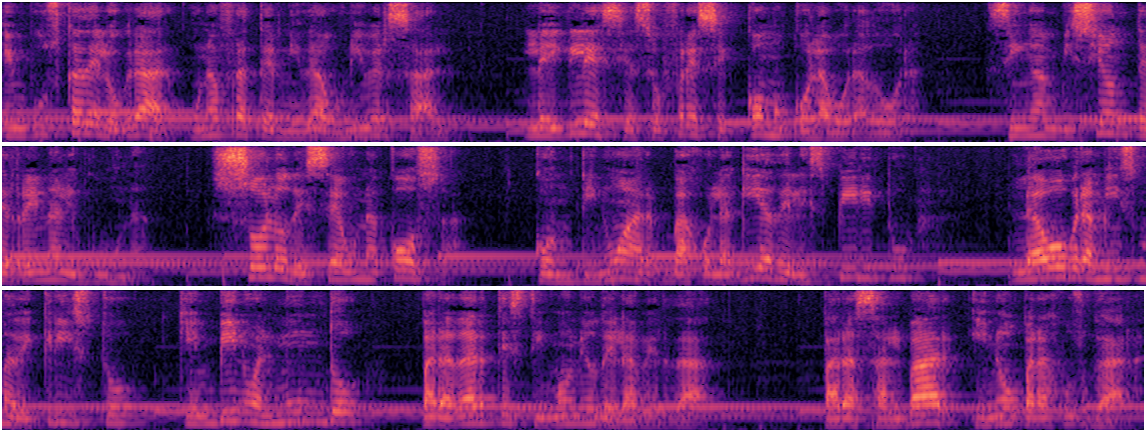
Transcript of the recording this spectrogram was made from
En busca de lograr una fraternidad universal, la Iglesia se ofrece como colaboradora, sin ambición terrena alguna, solo desea una cosa, continuar bajo la guía del Espíritu la obra misma de Cristo, quien vino al mundo para dar testimonio de la verdad, para salvar y no para juzgar,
